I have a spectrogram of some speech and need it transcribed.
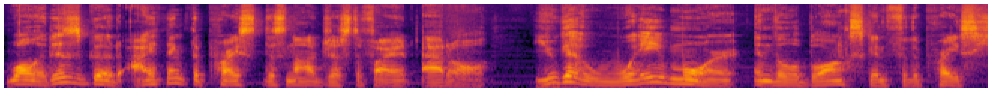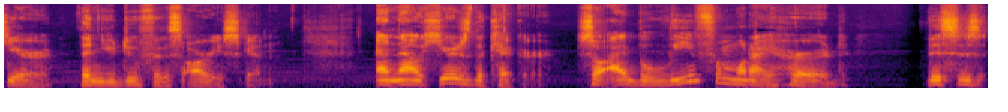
while it is good, I think the price does not justify it at all you get way more in the LeBlanc skin for the price here than you do for this Ahri skin. And now here's the kicker. So I believe from what I heard, this is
